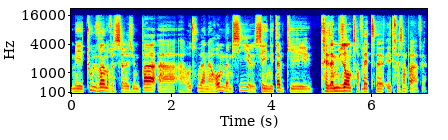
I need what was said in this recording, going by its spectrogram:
mais tout le vin ne se résume pas à, retrouver un arôme, même si euh, c'est une étape qui est très amusante en mm. fait euh, et très sympa à faire.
